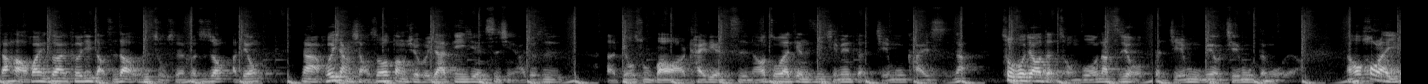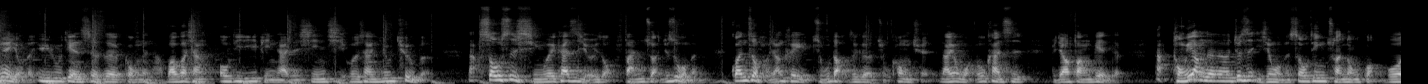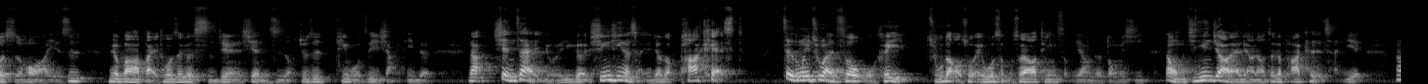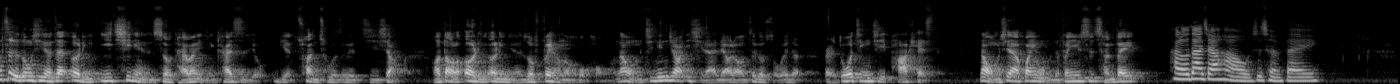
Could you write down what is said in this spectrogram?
大家好，欢迎收看科技早知道，我是主持人何志忠阿丢。那回想小时候放学回家第一件事情啊，就是呃丢书包啊，开电视，然后坐在电视机前面等节目开始。那错过就要等重播，那只有等节目，没有节目等我的。然后后来因为有了预录电视的这个功能啊，包括像 OTT 平台的兴起，或者像 YouTube，那收视行为开始有一种翻转，就是我们观众好像可以主导这个主控权，那用网络看是比较方便的。那同样的呢，就是以前我们收听传统广播的时候啊，也是没有办法摆脱这个时间的限制哦，就是听我自己想听的。那现在有了一个新兴的产业叫做 Podcast，这个东西出来之后，我可以主导说，哎，我什么时候要听什么样的东西。那我们今天就要来聊聊这个 Podcast 产业。那这个东西呢，在二零一七年的时候，台湾已经开始有一点窜出的这个迹象，然后到了二零二零年的时候，非常的火红。那我们今天就要一起来聊聊这个所谓的耳朵经济 Podcast。那我们现在欢迎我们的分析师陈飞。Hello，大家好，我是陈飞。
